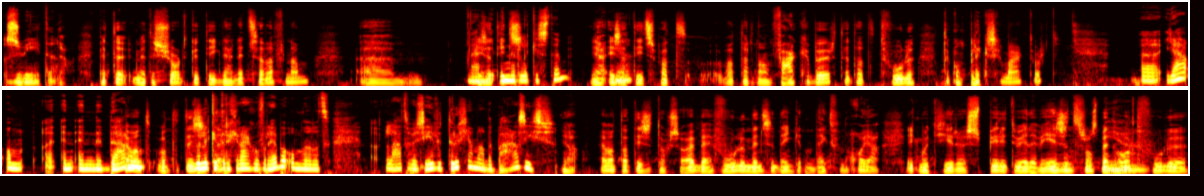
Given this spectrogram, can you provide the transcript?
zweten. Ja. Met, de, met de shortcut die ik daarnet zelf nam, ehm, Naar Is je dat iets- innerlijke stem. ja, is Ja. dat iets wat, wat er dan vaak gebeurt? Hè? Dat het voelen te complex gemaakt wordt? Eh, ja, om, en, en daarom Ja, want, want dat is wil ik het er graag over hebben, omdat het... Laten we eens even teruggaan naar de basis. Ja, hè, want dat is het toch zo. Hè? Bij voelen, mensen denken dan denkt van, oh ja, ik moet hier eh, spirituele wezens soms Ja. hoort voelen,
